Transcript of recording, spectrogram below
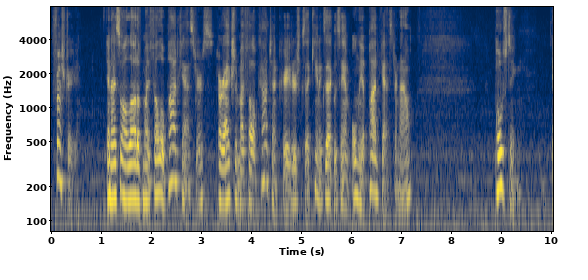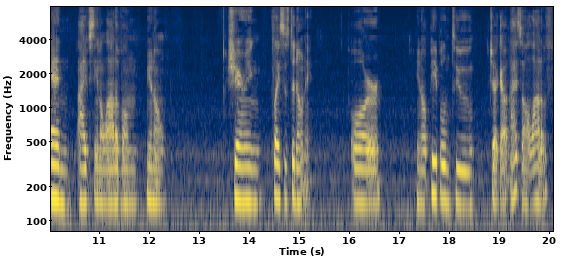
frustrating. And I saw a lot of my fellow podcasters, or actually my fellow content creators, because I can't exactly say I'm only a podcaster now, posting. And I've seen a lot of them, you know, sharing places to donate or, you know, people to check out. I saw a lot of,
